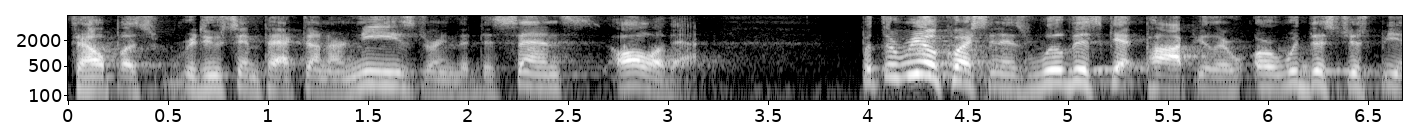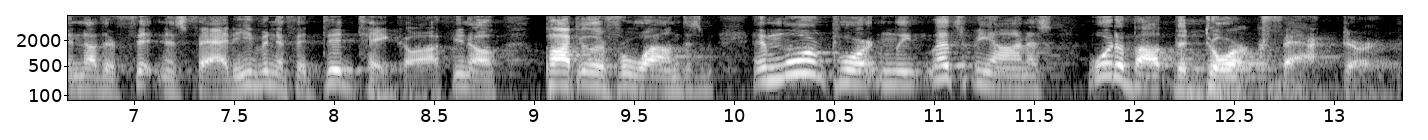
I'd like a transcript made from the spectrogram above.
to help us reduce impact on our knees during the descents, all of that. But the real question is, will this get popular, or would this just be another fitness fad, even if it did take off? You know, popular for a while. And, and more importantly, let's be honest, what about the dork factor?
